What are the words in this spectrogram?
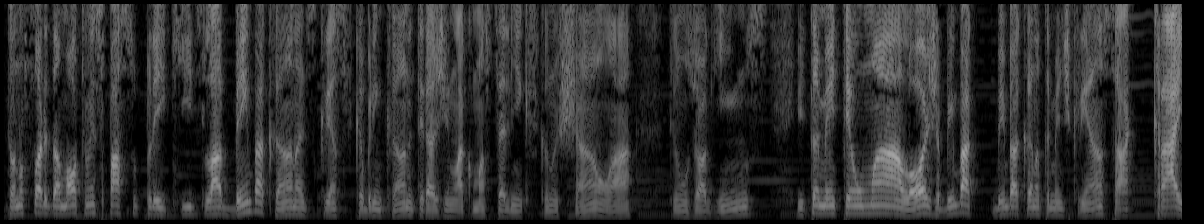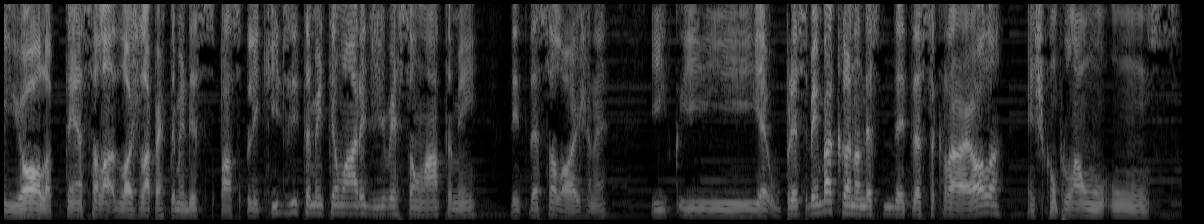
Então no Florida Mall tem um espaço Play Kids lá bem bacana, as crianças ficam brincando, interagindo lá com umas telinhas que ficam no chão lá, tem uns joguinhos. E também tem uma loja bem, ba bem bacana também de criança, a Craiola. Tem essa loja lá perto também desse espaço Play Kids e também tem uma área de diversão lá também dentro dessa loja, né? E, e é, o preço é bem bacana dentro dessa Craiola a gente compra lá um, uns,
